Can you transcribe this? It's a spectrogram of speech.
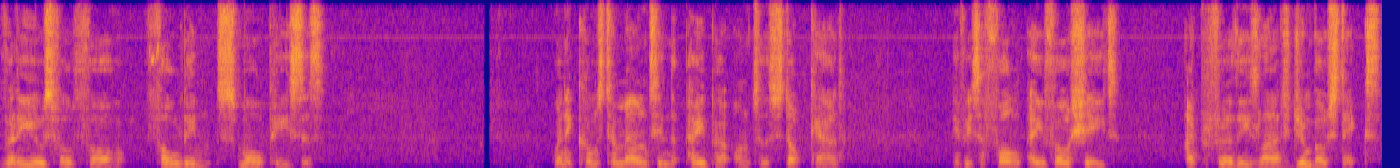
Very useful for folding small pieces. When it comes to mounting the paper onto the stock card, if it's a full A4 sheet, I prefer these large jumbo sticks.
